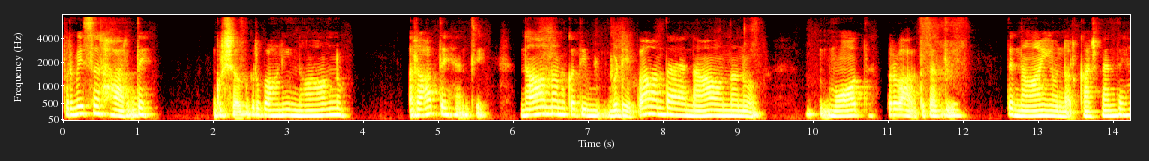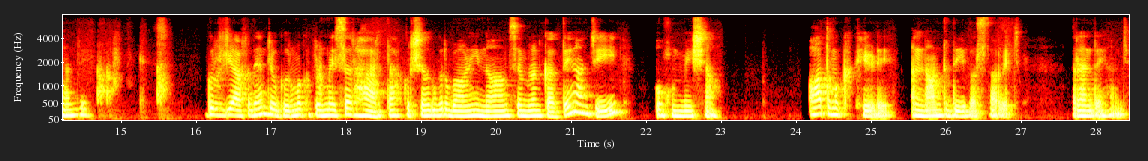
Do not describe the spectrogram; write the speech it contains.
ਪਰਮੇਸ਼ਰ ਹਰ ਦੇ ਗੁਰਸ਼ਬਦ ਗੁਰਬਾਣੀ ਨਾਮ ਨੂੰ ਰਾਹਤੇ ਹਨ, ਜੀ। ਨਾ ਉਹਨਾਂ ਨੂੰ ਕਦੀ ਵਡੇਪਾ ਆਉਂਦਾ ਹੈ, ਨਾ ਉਹਨਾਂ ਨੂੰ ਮੌਤ ਪ੍ਰਭਾਵਿਤ ਕਰਦੀ ਹੈ ਤੇ ਨਾ ਹੀ ਉਹ ਨਰਕਾਂ 'ਚ ਪੈਂਦੇ ਹਨ, ਜੀ। ਗੁਰੂ ਜੀ ਆਖਦੇ ਹਨ, ਜੋ ਗੁਰਮੁਖ ਪਰਮੇਸ਼ਰ ਹਰ ਦਾ ਗੁਰਸ਼ਬਦ ਗੁਰਬਾਣੀ ਨਾਮ ਸਿਮਰਨ ਕਰਦੇ ਹਨ, ਜੀ, ਉਹ ਹਮੇਸ਼ਾ ਆਤਮਿਕ ਖੇੜੇ ਆਨੰਦ ਦੀ ਅਵਸਥਾ ਵਿੱਚ ਰਹਿੰਦੇ ਹਨ ਜੀ।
